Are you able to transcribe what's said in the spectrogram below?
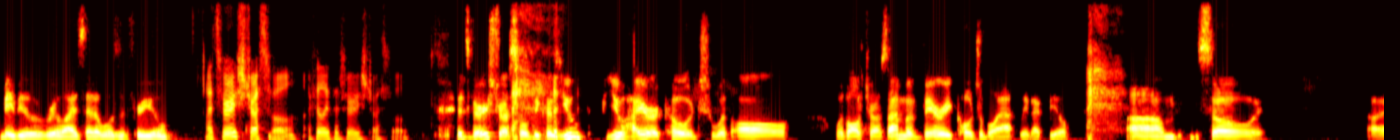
maybe realize that it wasn't for you. That's very stressful. I feel like that's very stressful. It's very stressful because you you hire a coach with all with all trust. I'm a very coachable athlete. I feel, um, so I,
